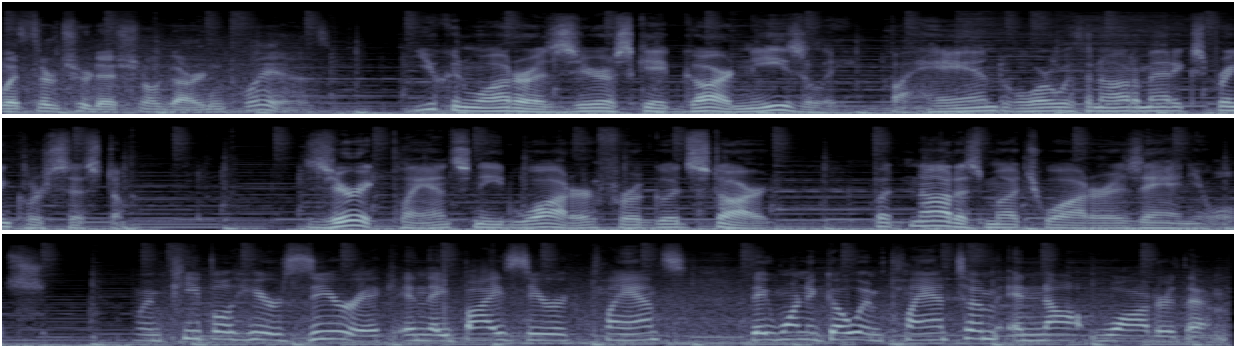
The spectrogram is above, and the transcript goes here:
with their traditional garden plants. You can water a xeriscape garden easily by hand or with an automatic sprinkler system. Xeric plants need water for a good start, but not as much water as annuals. When people hear xeric and they buy xeric plants, they want to go and plant them and not water them.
